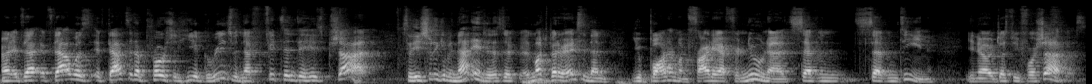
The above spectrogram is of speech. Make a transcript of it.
Right, if that if that was if that's an approach that he agrees with, and that fits into his pshat, so he should have given that answer. That's a, much better answer than you bought him on Friday afternoon at seven seventeen you know, just before Shabbos.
